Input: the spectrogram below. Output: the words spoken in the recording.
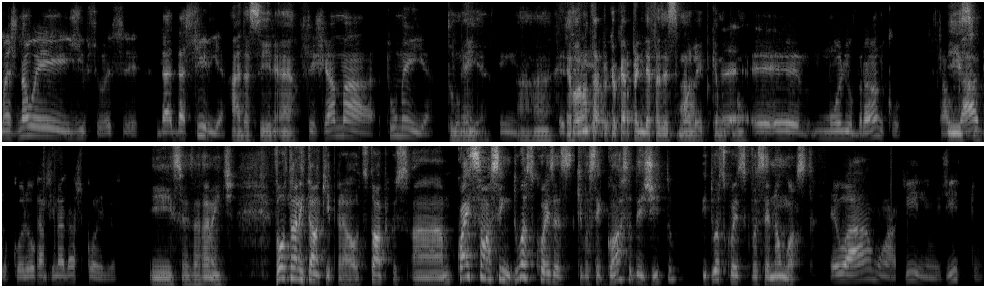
Mas não é egípcio, esse, da, da Síria. Ah, da Síria, é. Se chama tumeia. Tumeia. Aham. Esse Eu vou anotar, é- porque eu quero aprender a fazer esse molho aí, porque é muito É, bom. é- é molho branco, salgado, coloca em cima das coisas. Isso, exatamente. Voltando então aqui para outros tópicos, ahn, quais são assim duas coisas que você gosta do Egito e duas coisas que você não gosta? Eu amo aqui no Egito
